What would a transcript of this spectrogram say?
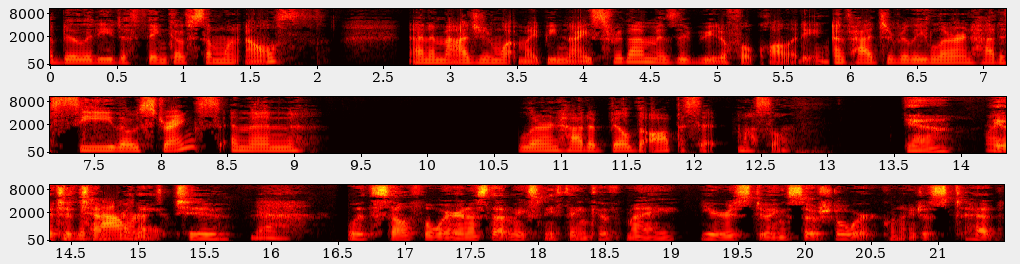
ability to think of someone else and imagine what might be nice for them is a beautiful quality. I've had to really learn how to see those strengths and then learn how to build the opposite muscle. Yeah. Right? Yeah, to temper balance. that too. Yeah with self awareness, that makes me think of my years doing social work when I just had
